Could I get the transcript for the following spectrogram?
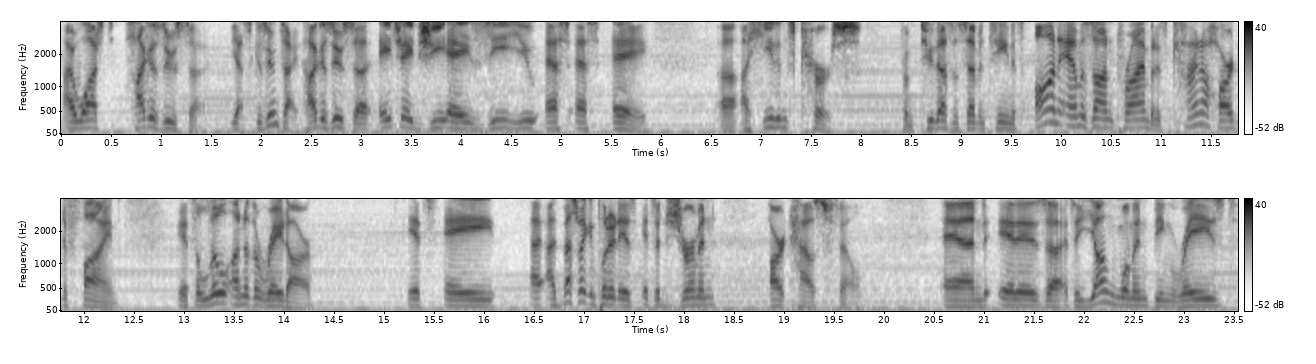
I watched Hagazussa. Yes, Gesundheit. Hagazussa, H A G A Z U S S A, uh, Heathen's Curse from 2017. It's on Amazon Prime, but it's kind of hard to find. It's a little under the radar. It's a, the best way I can put it is it's a German art house film. And it is, uh, it's a young woman being raised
